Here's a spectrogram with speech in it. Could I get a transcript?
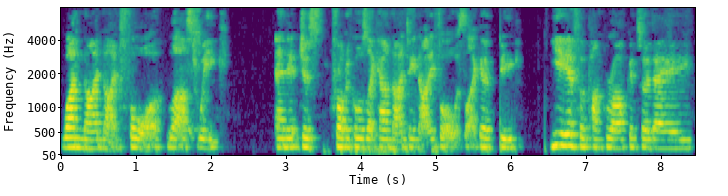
one nine nine four last week, and it just chronicles like how 1994 was like a big year for punk rock, and so they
